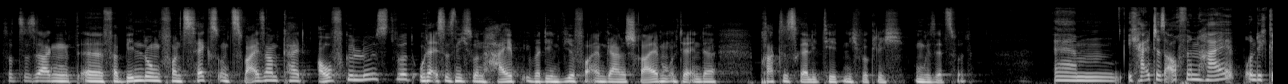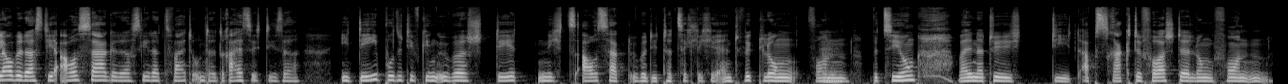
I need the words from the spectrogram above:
sozusagen äh, Verbindung von Sex und Zweisamkeit aufgelöst wird? Oder ist es nicht so ein Hype, über den wir vor allem gerne schreiben und der in der Praxisrealität nicht wirklich umgesetzt wird? Ähm, ich halte es auch für einen Hype und ich glaube, dass die Aussage, dass jeder Zweite unter 30 dieser Idee positiv gegenübersteht, nichts aussagt über die tatsächliche Entwicklung von mhm. Beziehung, weil natürlich die abstrakte Vorstellung von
